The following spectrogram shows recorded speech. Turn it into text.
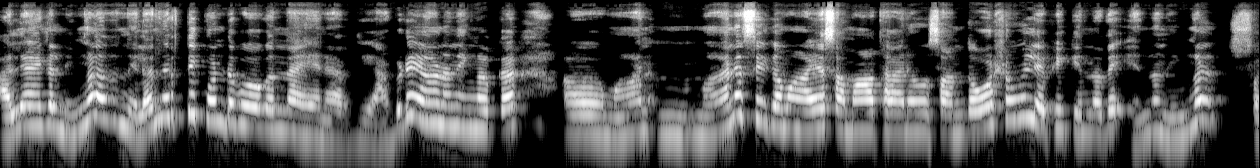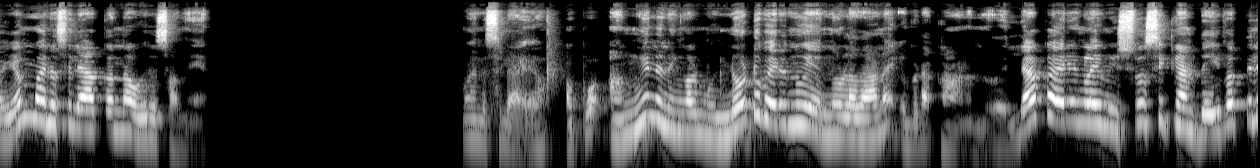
അല്ലെങ്കിൽ നിങ്ങളത് നിലനിർത്തി കൊണ്ടുപോകുന്ന എനർജി അവിടെയാണ് നിങ്ങൾക്ക് മാനസികമായ സമാധാനവും സന്തോഷവും ലഭിക്കുന്നത് എന്ന് നിങ്ങൾ സ്വയം മനസ്സിലാക്കുന്ന ഒരു സമയം. മനസ്സിലായോ? അപ്പോൾ അങ്ങനെ നിങ്ങൾ മുന്നോട്ട് വരുന്നു എന്നുള്ളതാണ് ഇവിടെ കാണുന്നത്. എല്ലാ കാര്യങ്ങളെയും വിശ്വസിക്കാൻ ദൈവത്തിൽ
